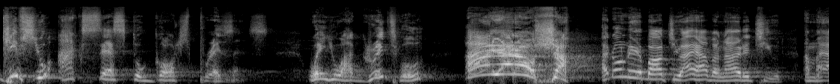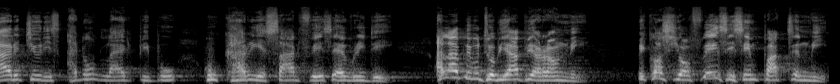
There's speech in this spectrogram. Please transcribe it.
gives you access to God's presence. When you are grateful, I don't know about you, I have an attitude. And my attitude is I don't like people who carry a sad face every day. I like people to be happy around me because your face is impacting me.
